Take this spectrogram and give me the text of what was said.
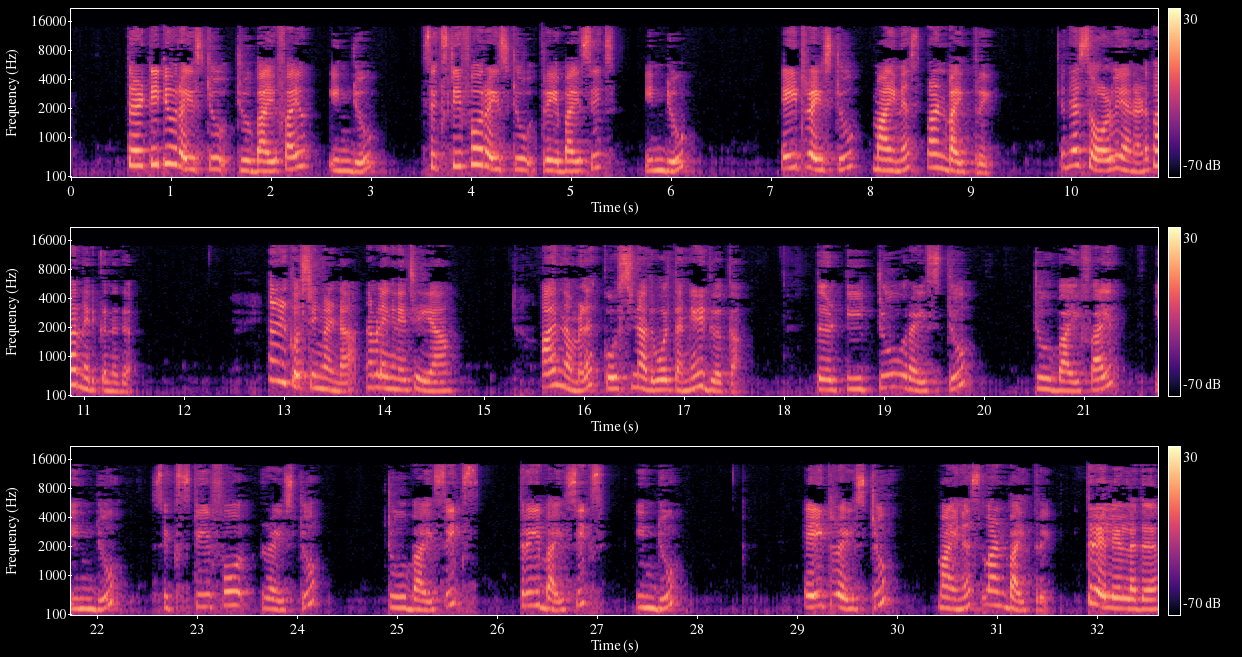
Thirty two raise to two by five into sixty four raise to three by six into eight raise to minus one by three ഇതിനെ സോൾവ് ചെയ്യാനാണ് പറഞ്ഞിരിക്കുന്നത്. ഒരു ക്വസ്റ്റ്യൻ കണ്ട. നമ്മൾ എങ്ങനെ ചെയ്യാം? ആദ്യം നമ്മൾ ക്വസ്റ്റ്യൻ അതുപോലെ തന്നെ എഴുതി വെക്കാം. Thirty two raise to two by five into sixty four raise to two by six three by six into eight raise to minus one by three ഇത്രയല്ലേ ഉള്ളത്?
